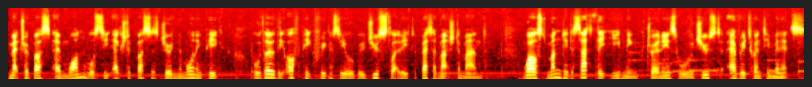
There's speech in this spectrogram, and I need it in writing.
Metrobus M1 will see extra buses during the morning peak, although the off-peak frequency will be reduced slightly to better match demand, whilst Monday to Saturday evening journeys will reduce to every 20 minutes.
